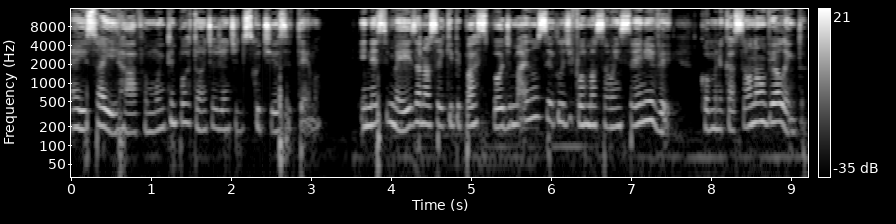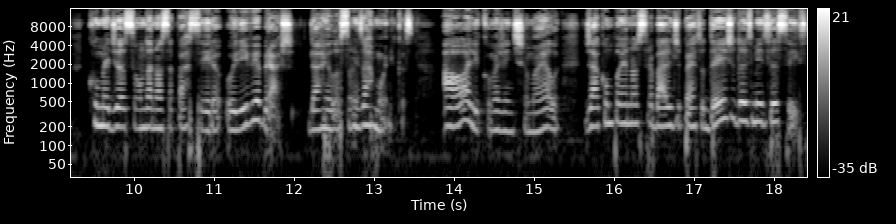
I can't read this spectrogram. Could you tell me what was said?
É isso aí, Rafa. Muito importante a gente discutir esse tema. E nesse mês, a nossa equipe participou de mais um ciclo de formação em CNV, Comunicação Não Violenta, com mediação da nossa parceira Olivia Brache, da Relações Harmônicas. A Oli, como a gente chama ela, já acompanha nosso trabalho de perto desde 2016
